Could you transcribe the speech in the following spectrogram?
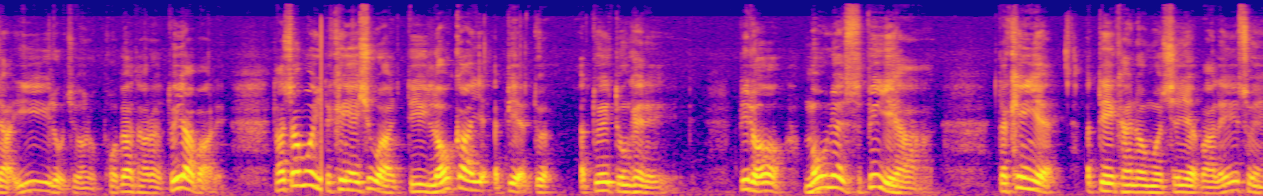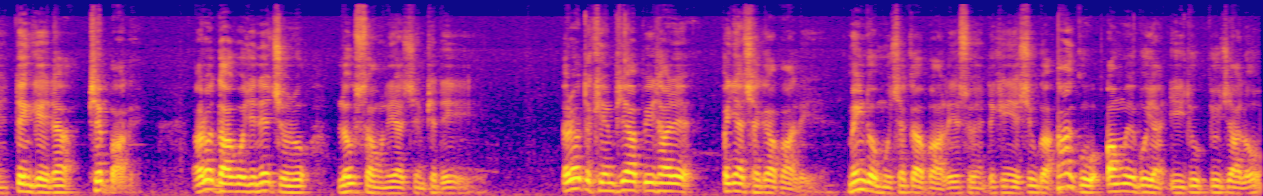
ကြ၏လို့ကျွန်တော်တို့ဖော်ပြထားတာတွေ့ရပါတယ်။ဒါကြောင့်မို့တခင်ယေရှုဟာဒီလောကရဲ့အပြည့်အတွက်အသွေးသွင်းခဲ့တယ်။ပြီးတော့မုန်းတဲ့စပိယေဟာတခင်ရဲ့အသေးခံတော်မူခြင်းရဲ့ပါလေဆိုရင်တင်ကြတာဖြစ်ပါတယ်။ အဲ့တော့ဒါကိုယနေ့ကျွန်တော်တို့လှုပ်ဆောင်နေရခြင်းဖြစ်တယ်။အဲ့တော့တခင်ဖျားပေးထားတဲ့ပညာချက်ကပါလေမိန်တော်မူချက်ကပါလေဆိုရင်တခင်ယေရှုကဟာကိုအောင်းဝဲဖို့ရန်ဤတို့ပြုကြလို့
